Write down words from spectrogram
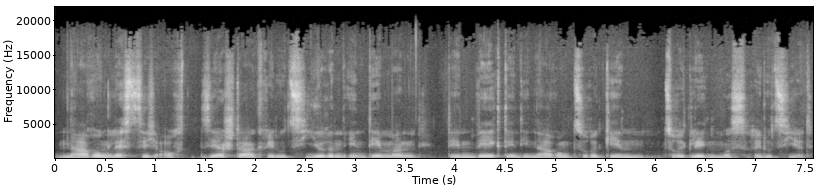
Nahrung lässt sich auch sehr stark reduzieren, indem man den Weg, den die Nahrung zurückgehen, zurücklegen muss, reduziert.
